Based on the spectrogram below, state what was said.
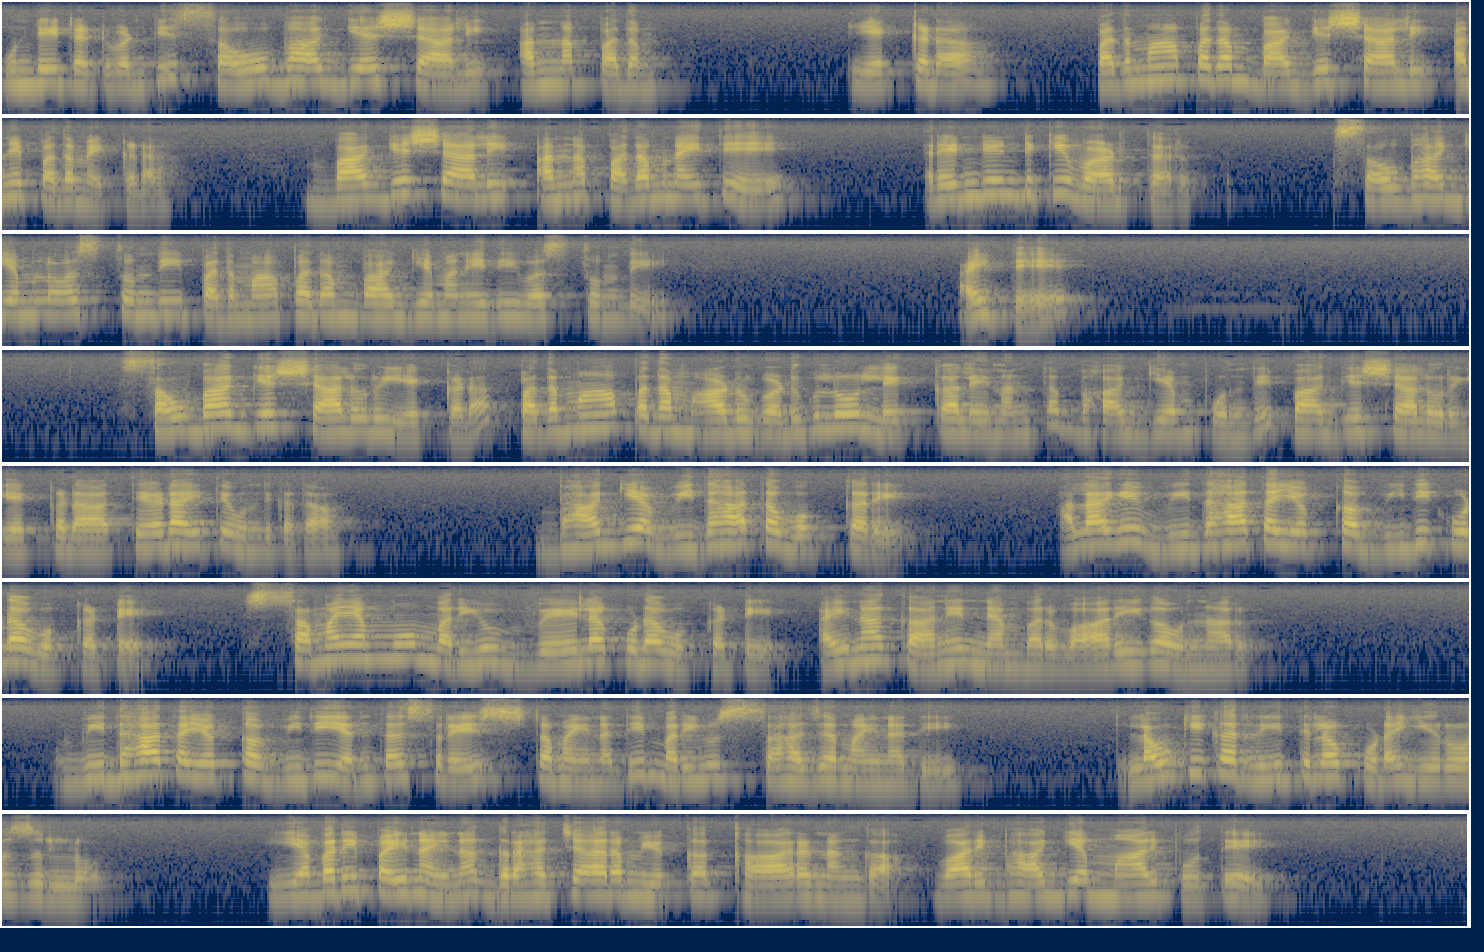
ఉండేటటువంటి సౌభాగ్యశాలి అన్న పదం ఎక్కడ? పదమాపదం భాగ్యశాలి అనే పదం ఎక్కడ? భాగ్యశాలి అన్న పదమునైతే రెండింటికి వాడతారు. సౌభాగ్యంలో వస్తుంది పదమాపదం భాగ్యం అనేది వస్తుంది. అయితే సౌభాగ్యశాలురు ఎక్కడ? పదమాపదం అడుగడుగులో లెక్కలేనంత భాగ్యం పొందే భాగ్యశాలురు ఎక్కడ? తేడా అయితే ఉంది కదా. భాగ్య విధాత ఒక్కరే. అలాగే విధాత యొక్క విధి కూడా ఒక్కటే. సమయము మరియు వేళ కూడా ఒక్కటే. అయినా కానీ నెంబర్ వారీగా ఉన్నారు. విధాత యొక్క విధి ఎంత శ్రేష్టమైనది మరియు సహజమైనది? లౌకిక రీతిలో కూడా ఈ రోజుల్లో ఎవరిపైనైనా గ్రహచారం యొక్క కారణంగా వారి భాగ్యం మారిపోతే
